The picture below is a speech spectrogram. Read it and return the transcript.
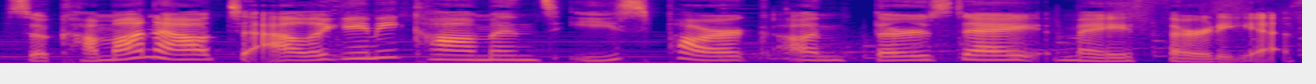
So come on out to Allegheny Commons East Park on Thursday, May 30th.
